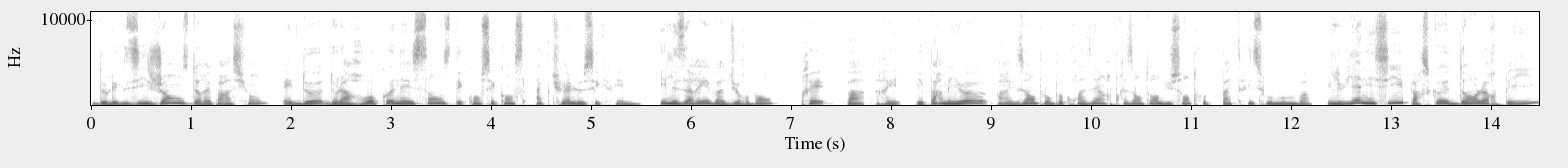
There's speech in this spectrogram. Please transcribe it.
de l'exigence de réparation et deux, de la reconnaissance des conséquences actuelles de ces crimes. Ils arrivent à Durban préparés. Et parmi eux, par exemple, on peut croiser un représentant du centre Patrice Lumumba. Ils viennent ici parce que dans leur pays,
